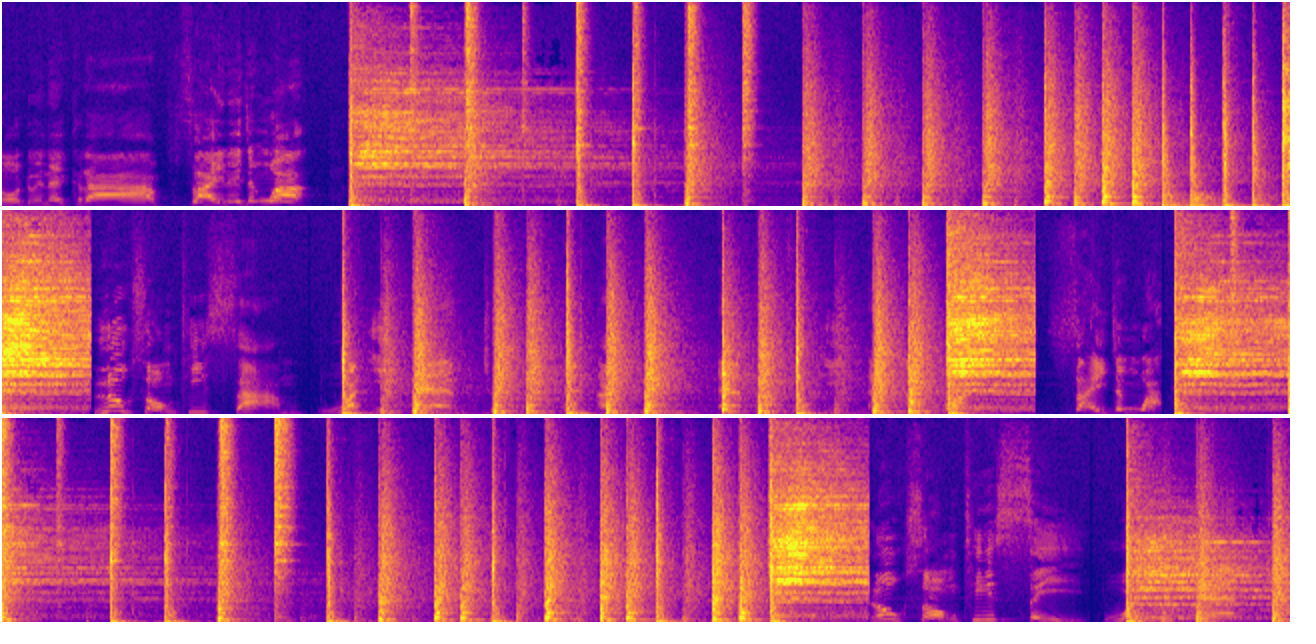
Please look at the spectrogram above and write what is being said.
note ด้วยนะครับ ใส่ในจังหวะ ส่งที่ 3 one e and two e and up three and up four e and up one ใส่จังหวะ ลูกส่งที่ 4 one e and two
